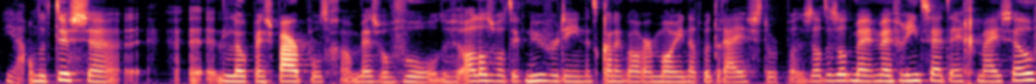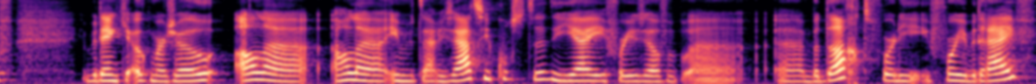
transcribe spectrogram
ja, ondertussen eh, eh, loopt mijn spaarpot gewoon best wel vol. Dus alles wat ik nu verdien, dat kan ik wel weer mooi in dat bedrijf storten. Dus dat is wat mijn, mijn vriend zei tegen mij zelf. Bedenk je ook maar zo, alle, alle inventarisatiekosten die jij voor jezelf hebt uh, bedacht voor, die, voor je bedrijf,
